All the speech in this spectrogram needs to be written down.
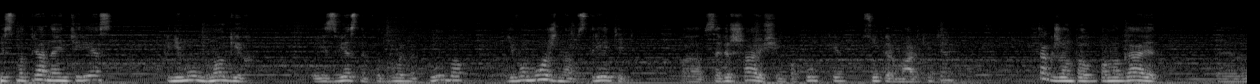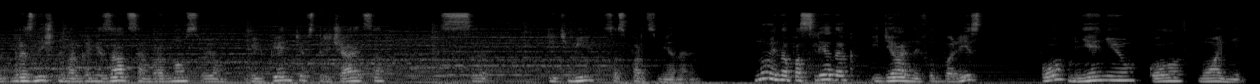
Несмотря на интерес к нему многих известных футбольных клубов, его можно встретить э, совершающим покупки в супермаркете, также он помогает э, различным организациям в родном своем Вильпенте, встречается с детьми, со спортсменами. Ну и напоследок идеальный футболист по мнению Кола Муани.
